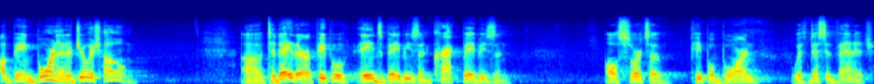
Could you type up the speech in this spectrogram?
of being born in a Jewish home. Uh, today, there are people, AIDS babies and crack babies, and all sorts of people born with disadvantage.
